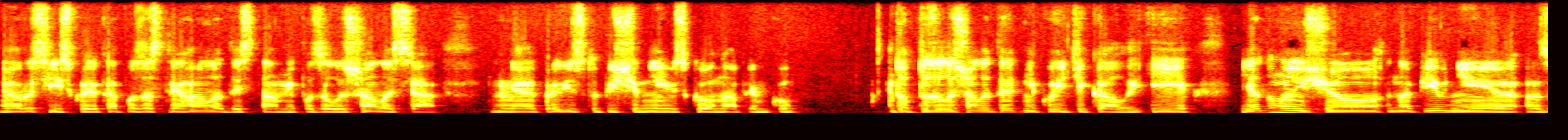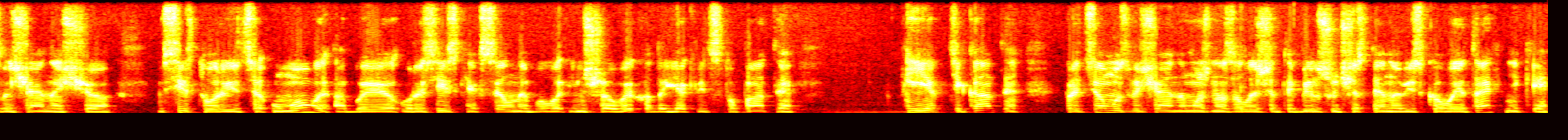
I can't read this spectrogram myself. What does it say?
російську, яка позастрягала десь там і позалишалася е, при відступі з Чернігівського напрямку. Тобто залишали техніку і тікали. І я думаю, що на півдні, е, звичайно, що всі створюються умови, аби у російських сил не було іншого виходу, як відступати і як тікати. При цьому, звичайно, можна залишити більшу частину військової техніки.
